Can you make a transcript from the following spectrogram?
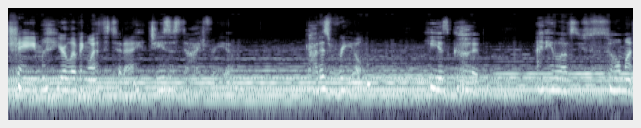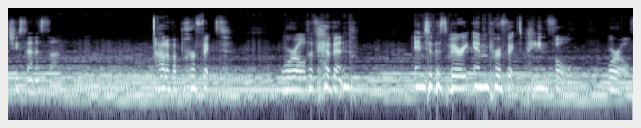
shame you're living with today. Jesus died for you. God is real. He is good. And He loves you so much, He sent His Son out of a perfect world of heaven into this very imperfect, painful world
